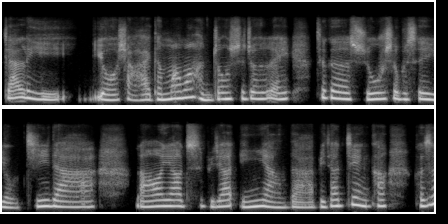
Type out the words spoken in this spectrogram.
家里。有小孩的妈妈很重视，就是诶，这个食物是不是有机的啊？然后要吃比较营养的啊，比较健康。可是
